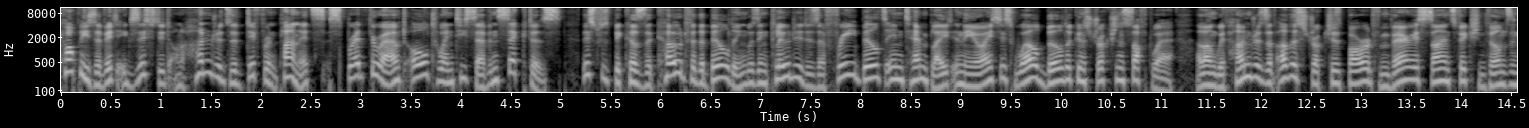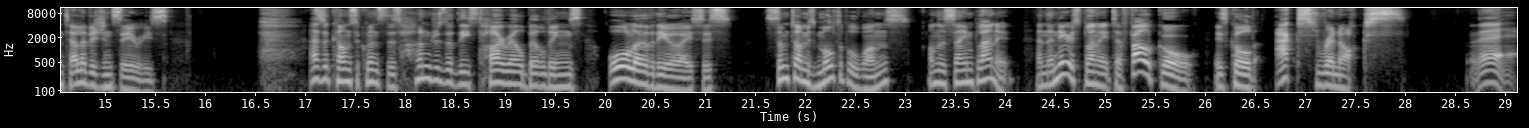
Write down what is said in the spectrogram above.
Copies of it existed on hundreds of different planets spread throughout all 27 sectors. This was because the code for the building was included as a free built in template in the Oasis World Builder construction software, along with hundreds of other structures borrowed from various science fiction films and television series. As a consequence, there's hundreds of these Tyrell buildings all over the Oasis, sometimes multiple ones on the same planet. And the nearest planet to Falco is called Axrenox. There.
